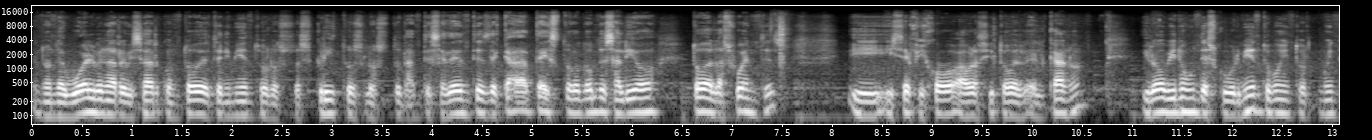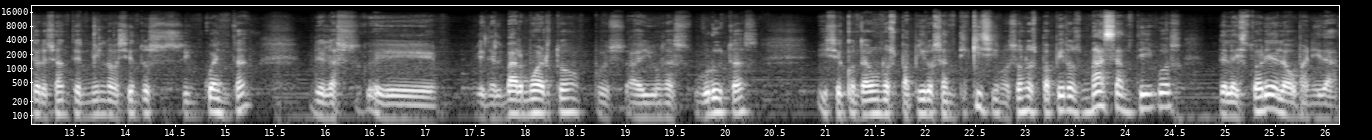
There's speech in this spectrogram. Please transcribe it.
en donde vuelven a revisar con todo detenimiento los escritos, los antecedentes de cada texto, dónde salió, todas las fuentes, y, se fijó ahora sí todo el, canon. Y luego vino un descubrimiento muy, muy interesante en 1950 de las eh, en el Bar Muerto, pues hay unas grutas y se encontraron unos papiros antiquísimos. Son los papiros más antiguos de la historia de la humanidad.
